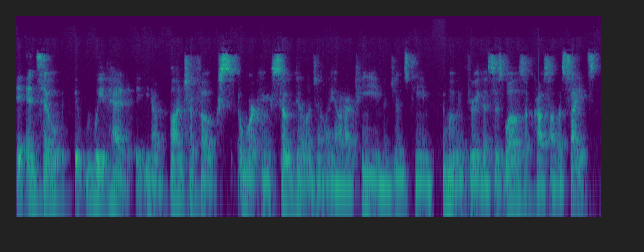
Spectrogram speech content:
and so we've had you know a bunch of folks working so diligently on our team and Jim's team moving through this as well as across all the sites.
